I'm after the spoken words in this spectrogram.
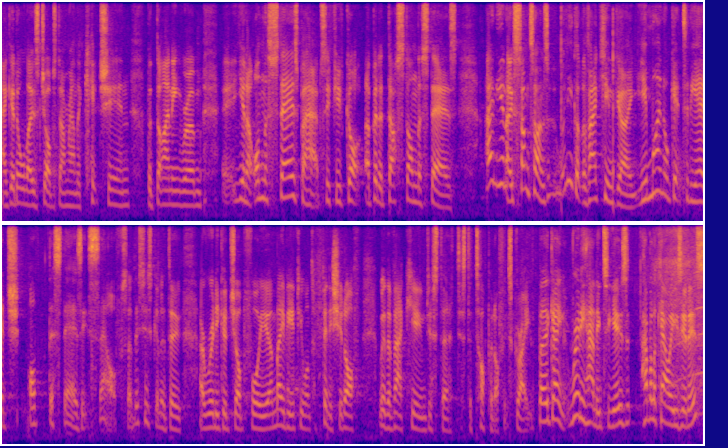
and get all those jobs done around the kitchen, the dining room, uh, you know, on the stairs perhaps. If you've got a bit of dust on the stairs. And, you know, sometimes when you've got the vacuum going, you might not get to the edge of the stairs itself. So this is going to do a really good job for you. And maybe if you want to finish it off with a vacuum just to, just to top it off, it's great. But again, really handy to use. Have a look how easy it is.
